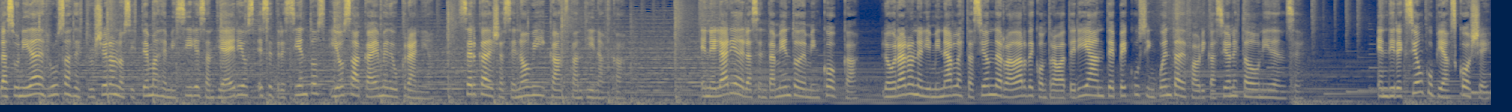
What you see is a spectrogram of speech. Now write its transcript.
las unidades rusas destruyeron los sistemas de misiles antiaéreos S-300 y OSA-AKM de Ucrania, cerca de Yasenovi y Konstantinivka. En el área del asentamiento de Minkovka, lograron eliminar la estación de radar de contrabatería ante PQ-50 de fabricación estadounidense. En dirección Kupianskoye,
